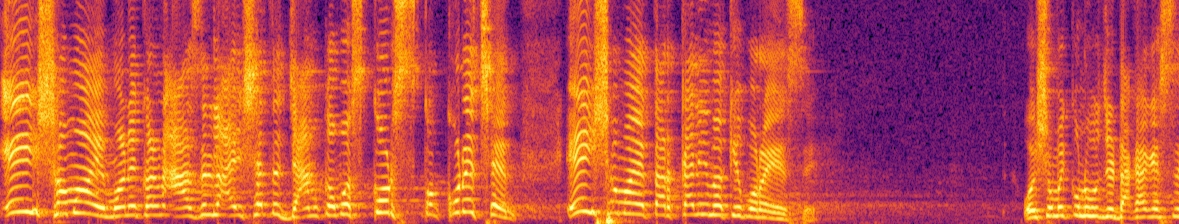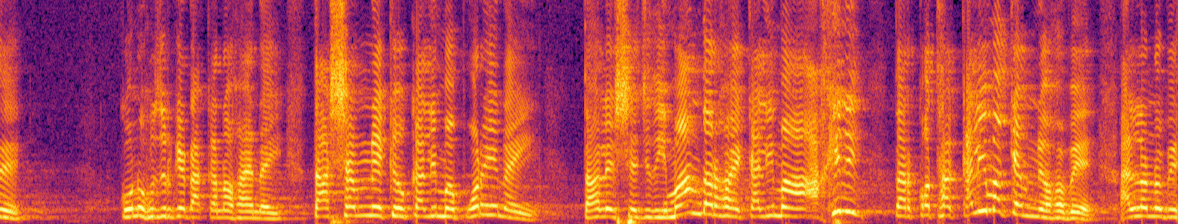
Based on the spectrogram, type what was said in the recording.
এই সময় মনে করেন আজরাইল আইসাতে যান কবচ কোর্স- করেছেন, এই সময়ে তার কালিমাকে পড়াইছে? ওই সময় কোনো হুজুর ডাকা গেছে? কোনো হুজুরকে ডাকানো হয় নাই, তার সামনে কেউ কালিমা পড়ে নাই, তাহলে সে যদি ইমানদার হয়, কালিমা আখিরি, তার কথা কালিমা কেমনে হবে? আল্লাহ নবী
